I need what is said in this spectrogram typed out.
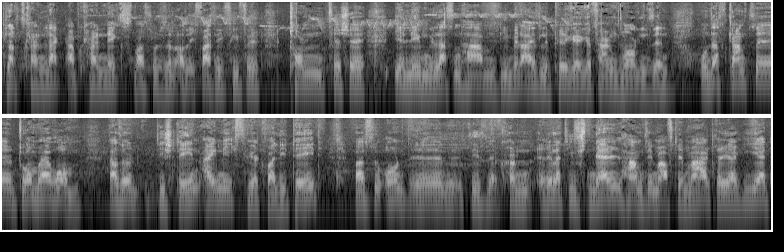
platzt kein Lack ab, kein nix, was du das sind. Also ich weiß nicht, wie viele Tonnen Fische ihr Leben gelassen haben, die mit Eisele Pilger gefangen worden sind und das Ganze drumherum. Also die stehen eigentlich für Qualität, was du und äh, die können relativ schnell haben sie immer auf den Markt reagiert,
